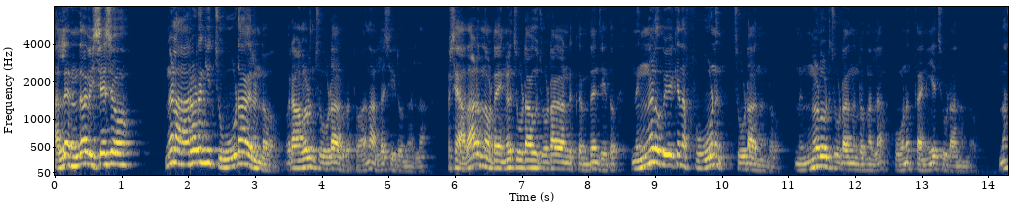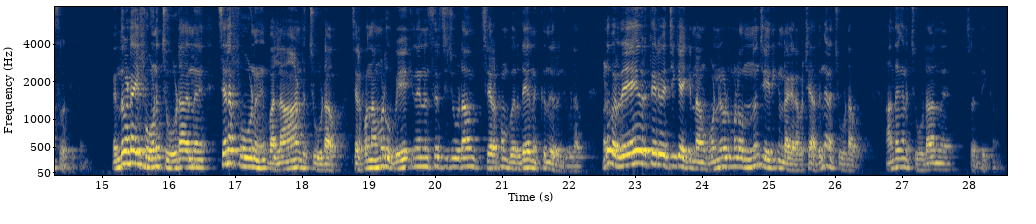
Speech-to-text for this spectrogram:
അല്ല എന്താ വിശേഷോ? നിങ്ങൾ ആരോടെങ്കിലും ചൂടാകലുണ്ടോ? ഒരാളോടും ചൂടാകരുത് കേട്ടോ അത് നല്ല ശീലമൊന്നുമല്ല. പക്ഷെ അതാണെന്നോട്ടെ നിങ്ങൾ ചൂടാകും ചൂടാകാണ്ട് എന്തും ചെയ്തോ. നിങ്ങൾ ഉപയോഗിക്കുന്ന ഫോണ് ചൂടാകുന്നുണ്ടോ? നിങ്ങളോട് ചൂടാകുന്നുണ്ടോ എന്നല്ല ഫോണ് തനിയെ ചൂടാകുന്നുണ്ടോ? എന്നാ ശ്രദ്ധിക്കണം. എന്തുകൊണ്ടാണ് ഈ ഫോണ് ചൂടാകുന്ന? ചില ഫോണ് വല്ലാണ്ട് ചൂടാവും. ചിലപ്പോൾ നമ്മൾ ഉപയോഗിക്കുന്നതിനനുസരിച്ച് ചൂടാവും ചിലപ്പം വെറുതെ നിൽക്കുന്നവരും ചൂടാവും. നമ്മൾ വെറുതെ വൃത്തിയിൽ വെച്ച് കഴിക്കുന്നുണ്ടാവും ഫോണിൽ ഒന്നും ചെയ്തിട്ടുണ്ടാകില്ല. പക്ഷെ അതിങ്ങനെ ചൂടാവും. അതങ്ങനെ ചൂടാന്ന് ശ്രദ്ധിക്കണം.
